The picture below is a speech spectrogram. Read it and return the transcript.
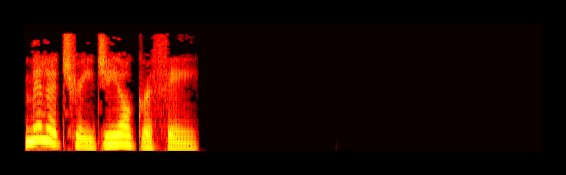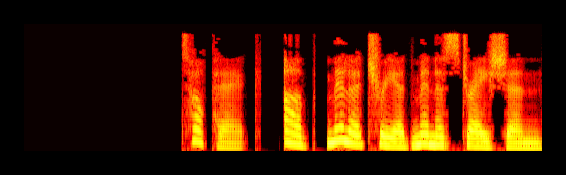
Military geography. Topic: UB Military Administration.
